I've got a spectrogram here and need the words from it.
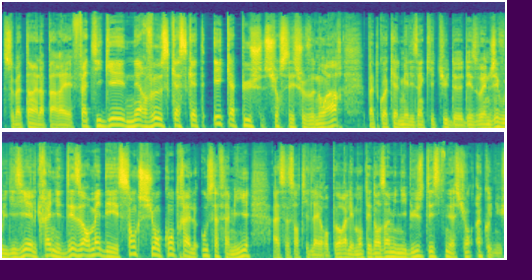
Ce matin, elle apparaît fatiguée, nerveuse, casquette et capuche sur ses cheveux noirs. Pas de quoi calmer les inquiétudes des ONG, vous le disiez. Elle craignent désormais des sanctions contre elle ou sa famille. À sa sortie de l'aéroport, elle est montée dans un minibus destination inconnue.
